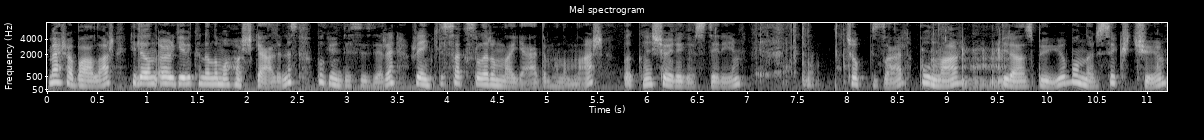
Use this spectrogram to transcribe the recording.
Merhabalar, Hilal'ın Örgevi kanalıma hoş geldiniz. Bugün de sizlere renkli saksılarımla geldim hanımlar. Bakın şöyle göstereyim. Çok güzel. Bunlar biraz büyüyor, bunlar ise küçüğü.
